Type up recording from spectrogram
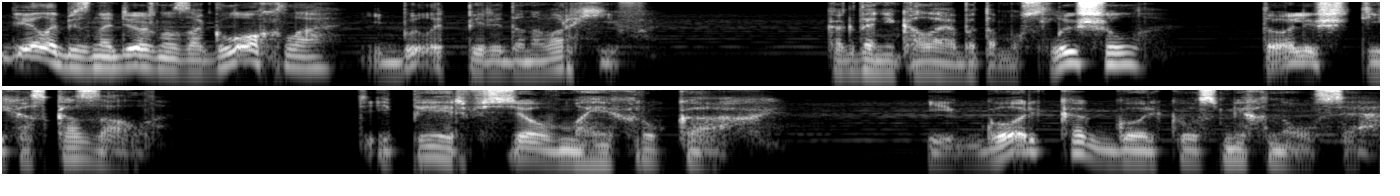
Дело безнадежно заглохло и было передано в архив. Когда Николай об этом услышал, то лишь тихо сказал. «Теперь все в моих руках». И горько-горько усмехнулся.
